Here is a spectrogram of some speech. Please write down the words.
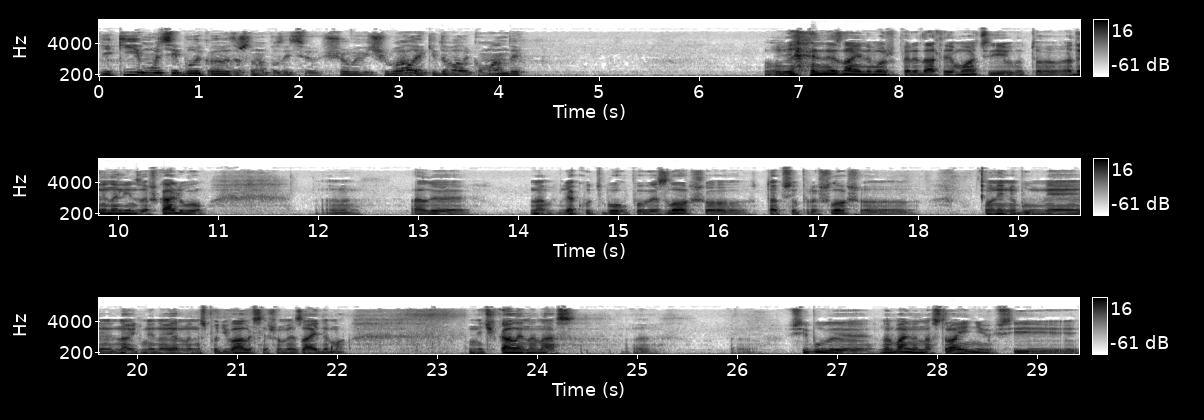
Які емоції були, коли ви зайшли на позицію? Що ви відчували, які давали команди? Ну, я не знаю, не можу передати емоції, то адреналін зашкалював. Е, Але нам, як от Богу повезло, що так все пройшло, що вони не був, не, навіть не, навірно, не сподівалися, що ми зайдемо. Не чекали на нас. Е, е, Всі були нормально настроєні, всі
